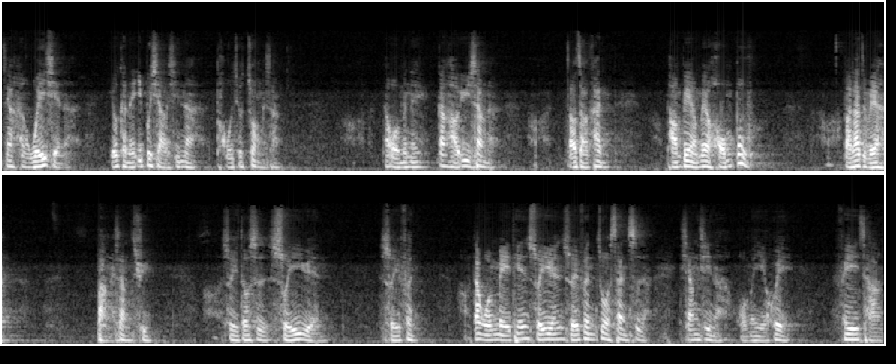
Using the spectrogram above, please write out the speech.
这样很危险啊。有可能一不小心呢，头就撞上。那我们呢，刚好遇上了，找找看，旁边有没有红布，把它怎么样绑上去。所以都是随缘随分。但我们每天随缘随份做善事啊，相信啊，我们也会非常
